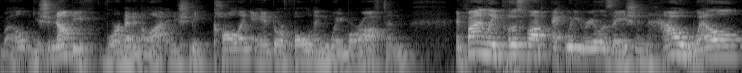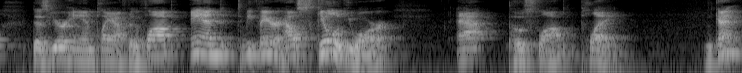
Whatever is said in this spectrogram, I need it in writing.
well, you should not be four betting a lot, and you should be calling and or folding way more often. And finally, post flop equity realization. How well does your hand play after the flop? And to be fair, how skilled you are at post flop play. Okay?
